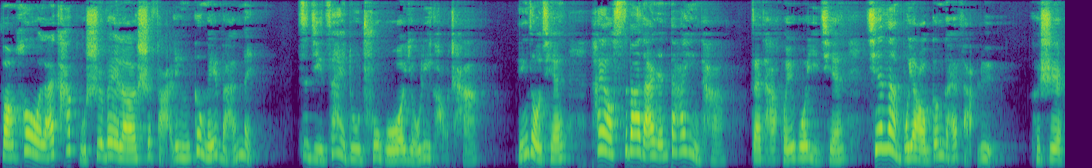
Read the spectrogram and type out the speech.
往后莱卡古市为了使法令更为完美，自己再度出国游历考察。临走前，他要斯巴达人答应他，在他回国以前，千万不要更改法律。可是，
